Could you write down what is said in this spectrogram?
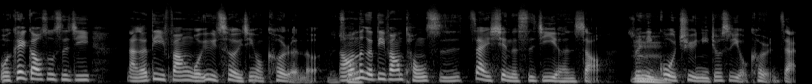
我可以告诉司机哪个地方我预测已经有客人了，然后那个地方同时在线的司机也很少，所以你过去你就是有客人在。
